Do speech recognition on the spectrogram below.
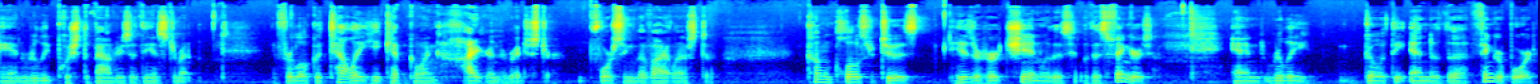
and really push the boundaries of the instrument. And for Locatelli, he kept going higher in the register, forcing the violinist to come closer to his his or her chin with his with his fingers, and really go at the end of the fingerboard,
